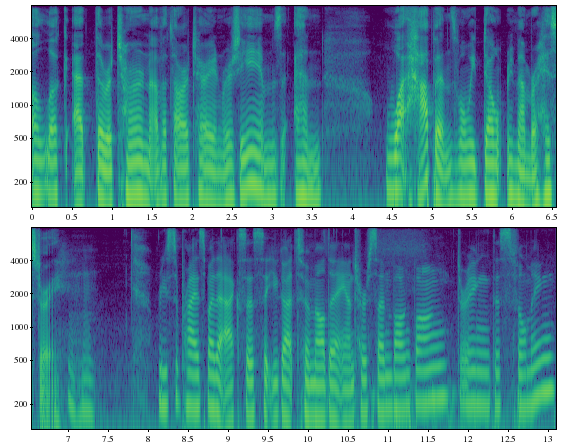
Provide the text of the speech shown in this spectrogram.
a look at the return of authoritarian regimes and what happens when we don't remember history. Mm-hmm. Were you surprised by the access that you got to Imelda and her son Bong Bong during this filming?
